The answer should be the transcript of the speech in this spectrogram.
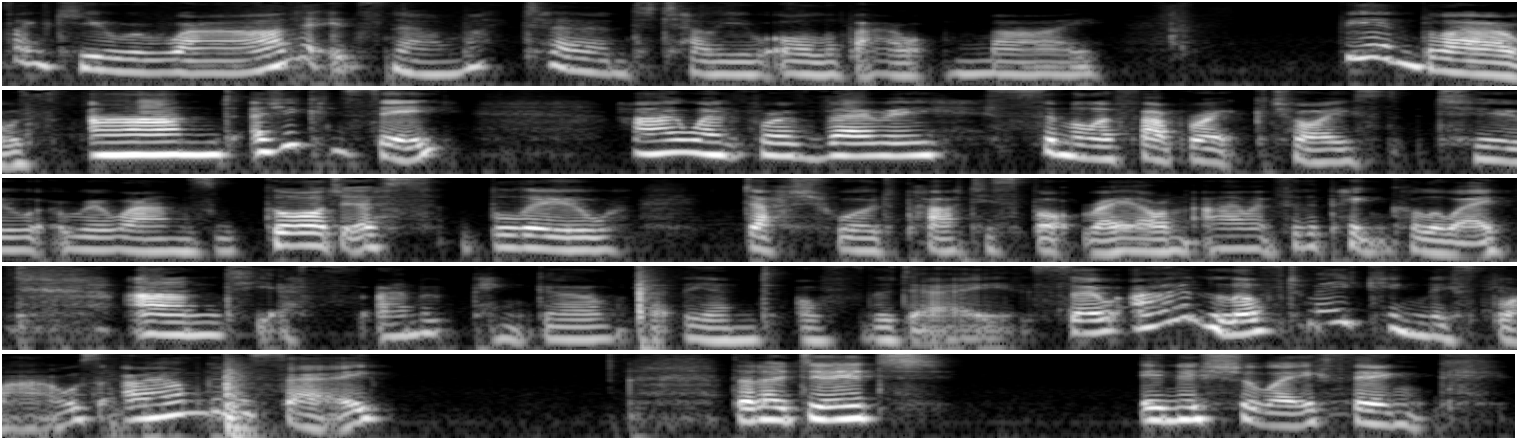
Thank you, Ruan. It's now my turn to tell you all about my Vienne blouse. And as you can see, I went for a very similar fabric choice to Ruan's gorgeous blue Dashwood Party Spot Rayon. I went for the pink colourway. And yes, I'm a pink girl at the end of the day. So I loved making this blouse. I am going to say that I did initially think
